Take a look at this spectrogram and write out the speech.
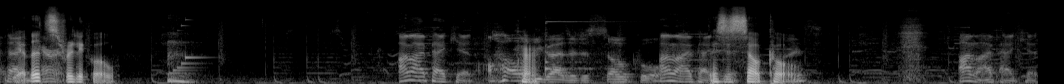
iPad. Yeah, that's parent. really cool. I'm an iPad kid. All of you guys are just so cool. I'm an iPad This kid. is so cool. Nice. I'm an iPad kid.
